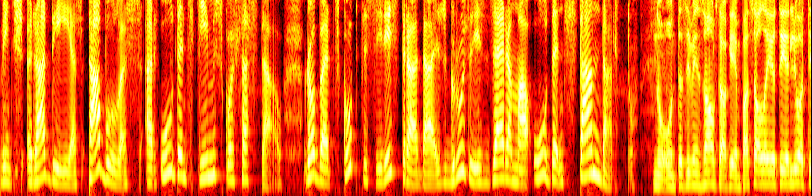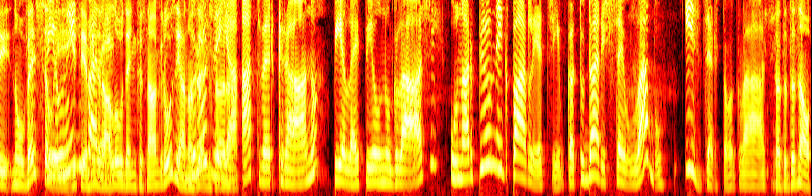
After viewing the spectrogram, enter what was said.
Viņš radīja tabulas ar ūdens ķīmisko sastāvu. Roberts Kupcis ir izstrādājis Gruzijas dzeramā ūdens standartu. Nu, un tas ir viens no augstākajiem pasaulē, jo tie ir ļoti nu, veselīgi Pilnīgi tie minerāli ūdeņi, kas nāk Grūzijā no Grūzijā zemes. Grūzijā atver krānu, pielēj pilnu glāzi un ar pilnīgu pārliecību, ka tu dari sev labu, izdzer to glāzi. Tātad tas nav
